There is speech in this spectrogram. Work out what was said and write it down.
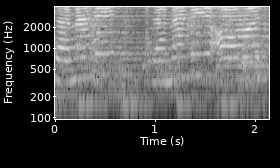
That Janani, Janani, all.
